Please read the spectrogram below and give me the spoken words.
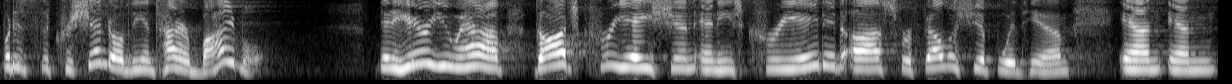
but it's the crescendo of the entire Bible. That here you have God's creation, and He's created us for fellowship with Him. And, and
